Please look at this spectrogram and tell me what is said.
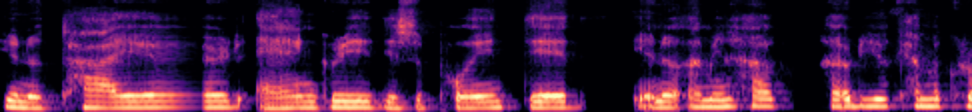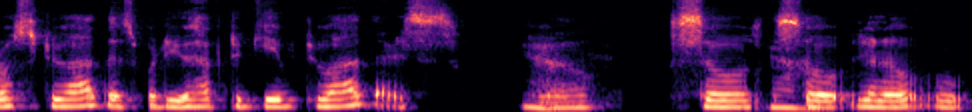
you know tired angry disappointed you know i mean how how do you come across to others what do you have to give to others yeah. you know so yeah. so you know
